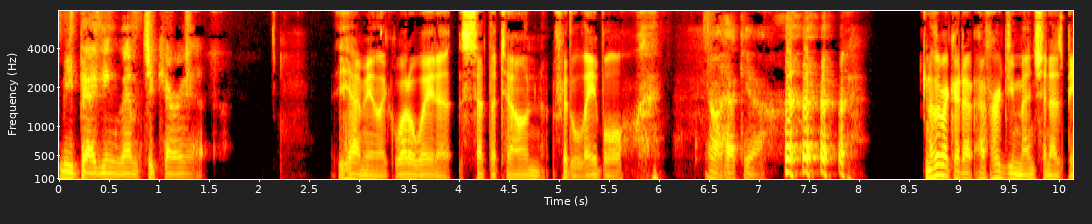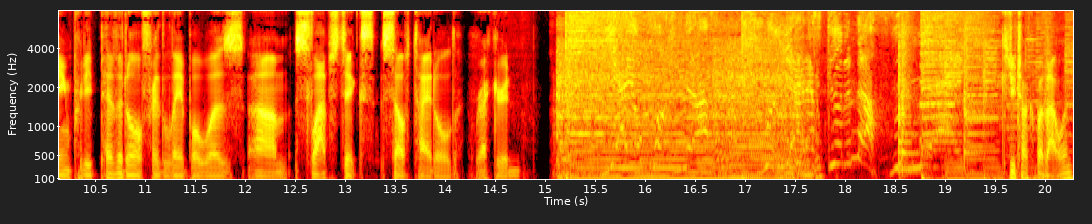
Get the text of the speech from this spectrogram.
me begging them to carry it. Yeah, I mean, like, what a way to set the tone for the label. oh, heck yeah. Another record I've heard you mention as being pretty pivotal for the label was um, Slapstick's self titled record. Could you talk about that one?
